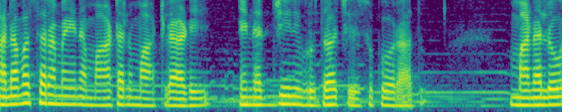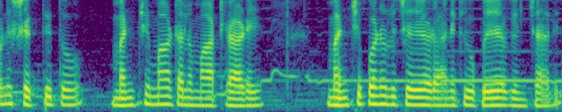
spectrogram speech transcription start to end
అనవసరమైన మాటలు మాట్లాడి ఎనర్జీని వృధా చేసుకోరాదు. మనలోని శక్తితో మంచి మాటలు మాట్లాడి మంచి పనులు చేయడానికి ఉపయోగించాలి.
